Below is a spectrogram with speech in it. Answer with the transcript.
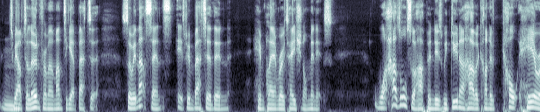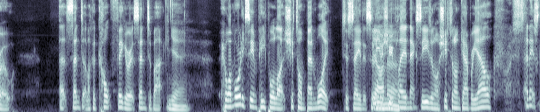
to be mm. able to learn from them and to get better. So in that sense, it's been better than him playing rotational minutes. What has also happened is we do now have a kind of cult hero at centre, like a cult figure at centre back, Yeah. who I'm already seeing people like shit on Ben White to say that Yeah, should be playing next season or shitting on Gabriel. Christ. And it's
